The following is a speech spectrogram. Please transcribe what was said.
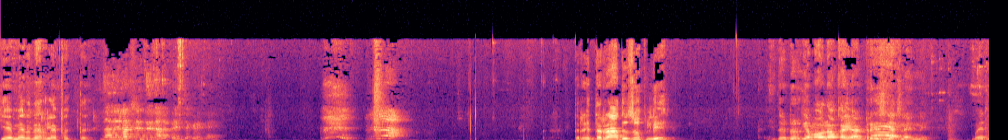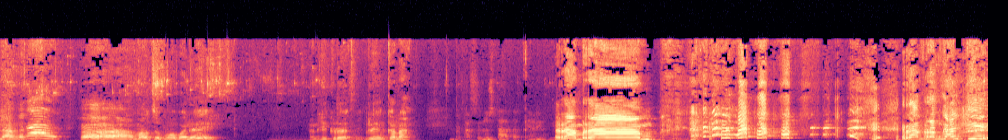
कॅमेरा धरलाय फक्त. जाऊ दे, लक्ष दे जरा त्यांच्याकडे काय. तर इथं राधू झोपली. इथं दुर्ग्या मावला काही ड्रेस घेतला ह्यांनी. बघितला अंगातला. हा हा हा मावचा मोबाईल आहे. आणि इकडं प्रियंकाला. असं नुसतं. राम राम! राम राम गाय की.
